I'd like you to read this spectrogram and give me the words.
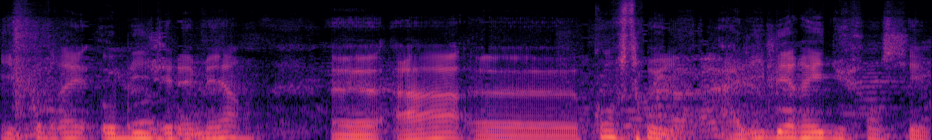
il faudrait obliger les maires à construire, à libérer du foncier.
